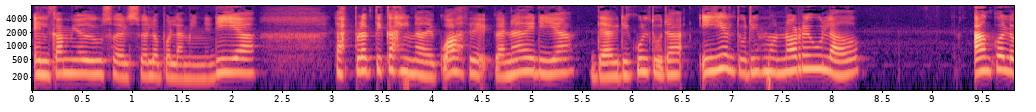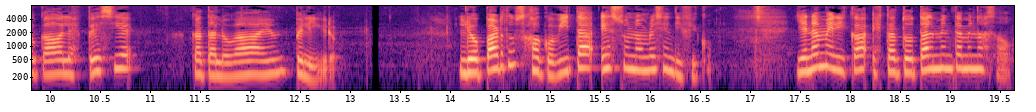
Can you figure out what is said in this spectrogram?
el cambio de uso del suelo por la minería, las prácticas inadecuadas de ganadería, de agricultura y el turismo no regulado han colocado a la especie catalogada en peligro. Leopardus jacobita es su nombre científico y en América está totalmente amenazado.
